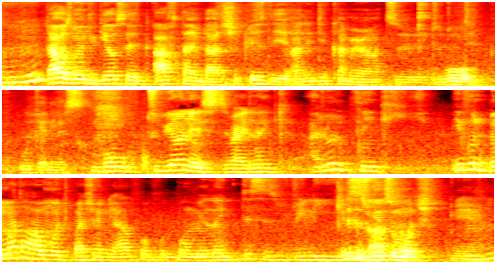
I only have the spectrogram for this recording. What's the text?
Mhm. That was when the girl said half time that she placed the analytic camera to, to do Whoa. the wickedness. But to be honest, right, like I don't think even no matter how much passion you have for football, man, like this is really This is way too much. Mhm.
